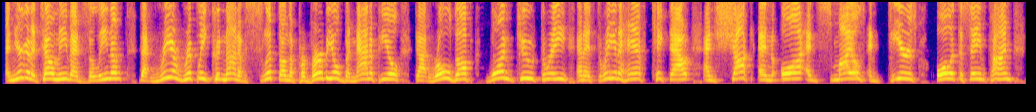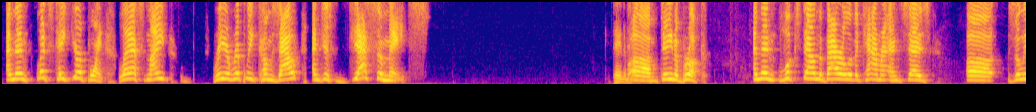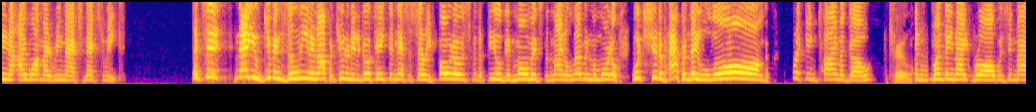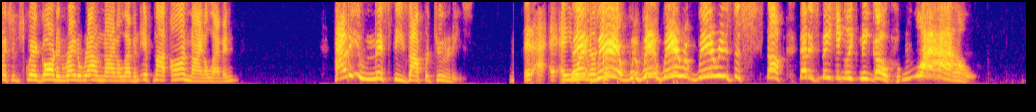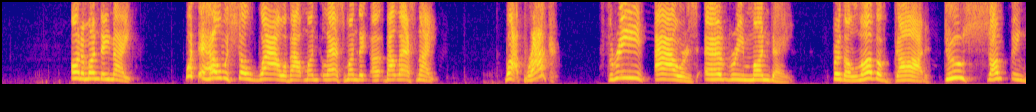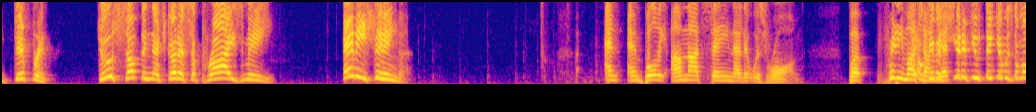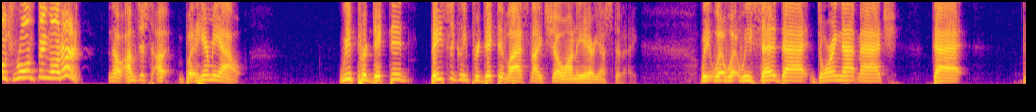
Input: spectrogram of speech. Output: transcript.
And you're going to tell me that Zelina, that Rhea Ripley could not have slipped on the proverbial banana peel, got rolled up one, two, three, and at three and a half kicked out, and shock and awe and smiles and tears all at the same time? And then let's take your point. Last night, Rhea Ripley comes out and just decimates Dana Brooke. um, Dana Brooke, and then looks down the barrel of the camera and says, uh, Zelina, I want my rematch next week. That's it. Now you've given Zelina an opportunity to go take the necessary photos for the feel good moments, the 9 11 memorial, which should have happened a long freaking time ago. True. And Monday Night Raw was in Madison Square Garden right around 9 11, if not on 9 11. How do you miss these opportunities? It, and you Where, where, where, where, where, where is the stuff that is making like me go, wow, on a Monday night? What the hell was so wow about Mon- last Monday, uh, about last night? What, Brock? Three hours every Monday. For the love of God, do something different. Do something that's going to surprise me. Anything. And and bully, I'm not saying that it was wrong, but pretty much. I don't on give a shit if you think it was the most wrong thing on earth. No, I'm just. Uh, but hear me out. We predicted, basically predicted last night's show on the air yesterday. We we, we said that during that match, that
